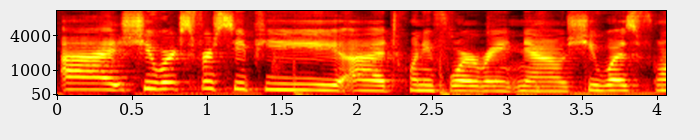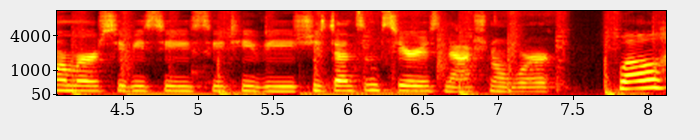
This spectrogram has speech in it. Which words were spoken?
Uh, she works for CP uh, 24 right now. She was former CBC, CTV. She's done some serious national work. Well,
